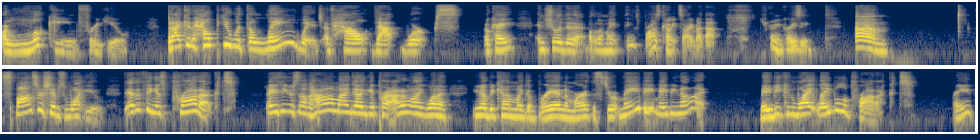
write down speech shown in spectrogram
are looking for you. But I can help you with the language of how that works. Okay and truly did that. By the way, my thing's bra's coming. Sorry about that. It's driving crazy. Um, sponsorships want you. The other thing is product. Now you think yourself, how am I going to get product? I don't like want to, you know, become like a brand of Martha Stewart. Maybe, maybe not. Maybe you can white label a product, right?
